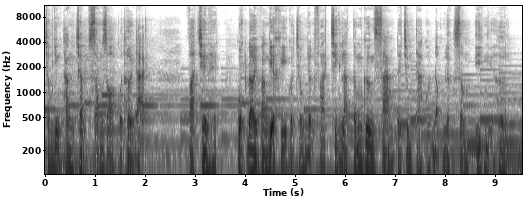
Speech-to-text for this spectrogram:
trong những thăng trầm sóng gió của thời đại. Và trên hết, cuộc đời và nghĩa khí của Châu Nhuận Phát chính là tấm gương sáng để chúng ta có động lực sống ý nghĩa hơn.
